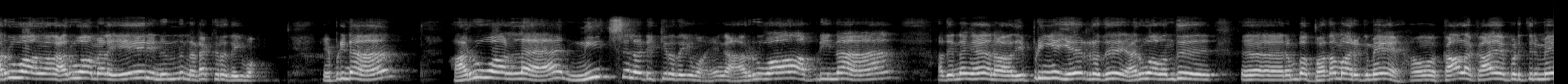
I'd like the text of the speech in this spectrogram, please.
அருவா அருவா மேலே ஏறி நின்று நடக்கிற தெய்வம். எப்படின்னா அருவாலில் நீச்சல் அடிக்கிற தெய்வம். எங்க அருவா அப்படின்னா அது என்னங்க நான் அது எப்படிங்க ஏறுறது? அருவா வந்து ரொம்ப பதமாக இருக்குமே அவன் காலை காயப்படுத்திருமே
